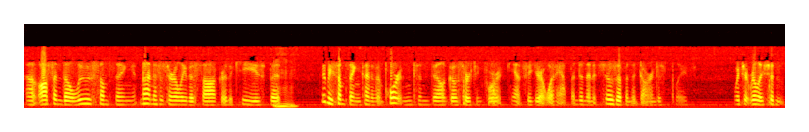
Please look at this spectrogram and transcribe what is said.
Uh, often they'll lose something, not necessarily the sock or the keys, but Mhm. could be something kind of important, and they'll go searching for it, can't figure out what happened, and then it shows up in the darndest place, which it really shouldn't,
